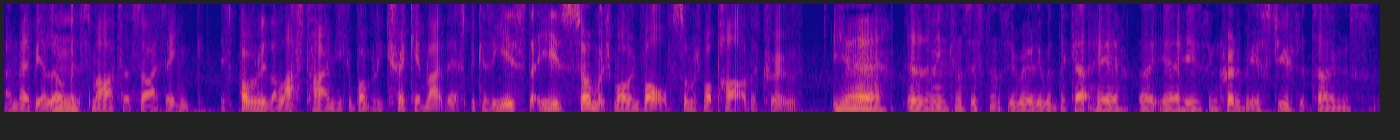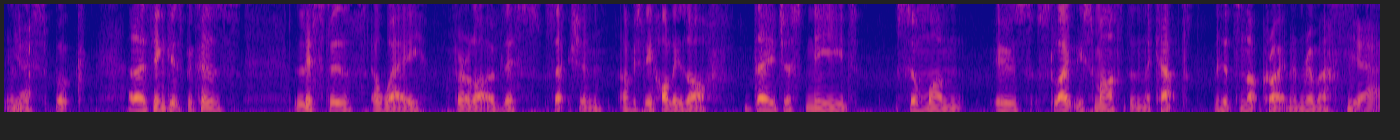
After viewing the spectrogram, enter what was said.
and maybe a little Mm. bit smarter. So I think it's probably the last time you could probably trick him like this because he is he is so much more involved, so much more part of the crew. Yeah, there's an inconsistency really with the cat here. Like, yeah, he's incredibly astute at times in Yeah. this book, and I think it's because Lister's away for a lot of this section. Obviously, Holly's off. They just need someone who's slightly smarter than the cat. That's not Kryten and Rimmer, Yeah.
